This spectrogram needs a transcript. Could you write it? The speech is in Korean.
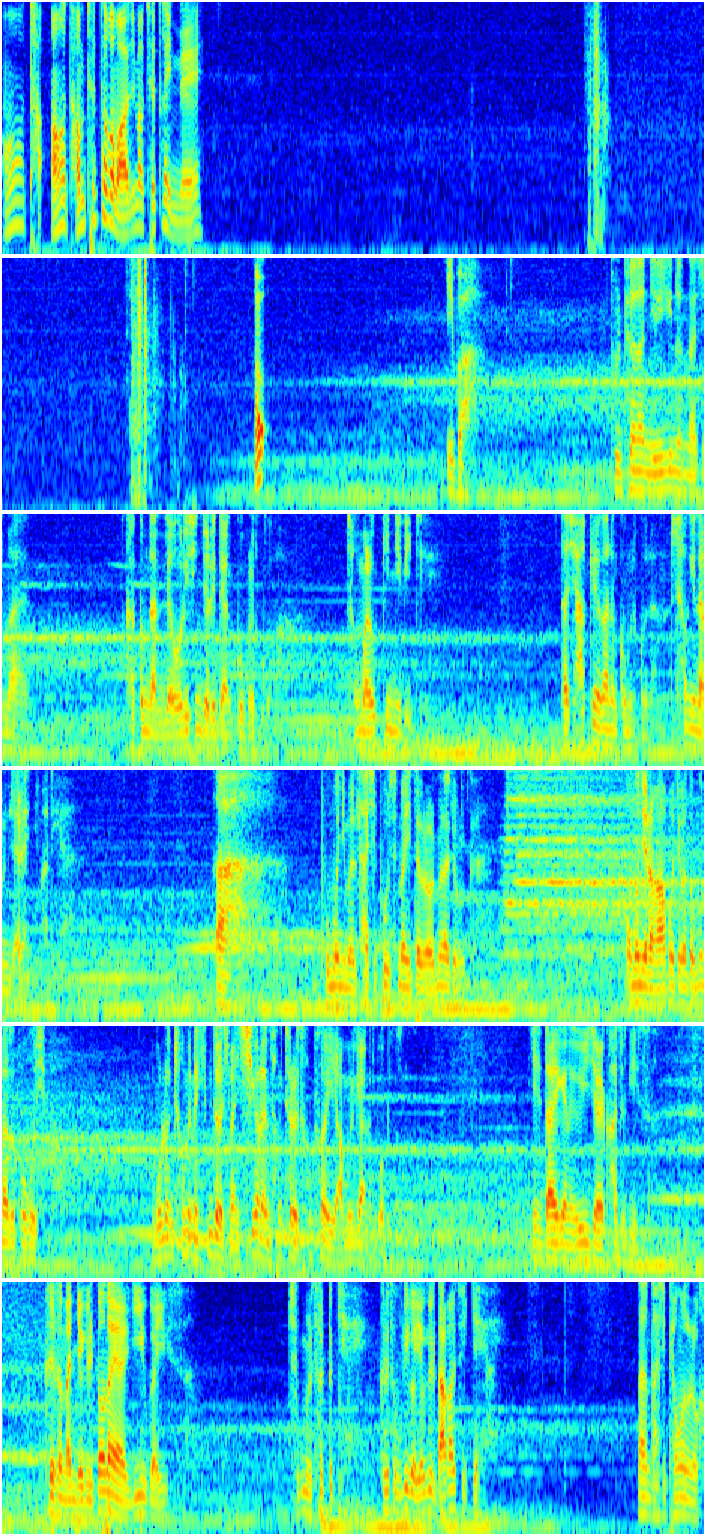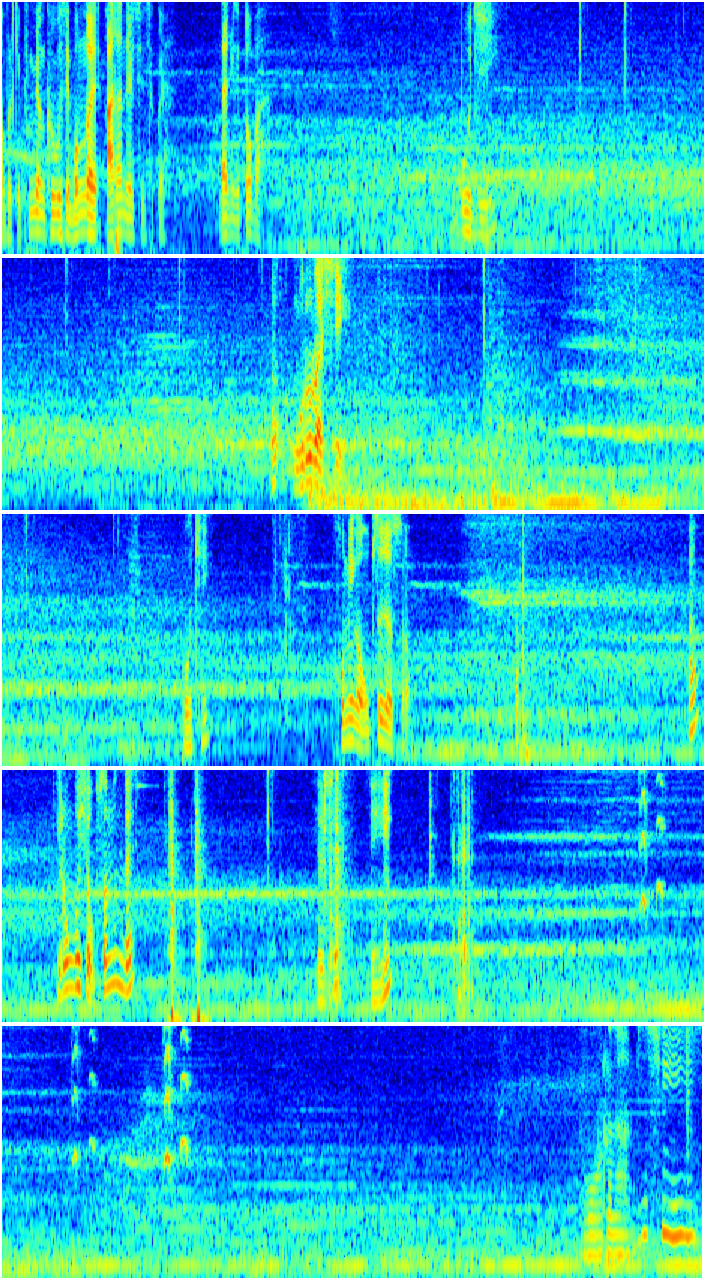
어, 다, 아, 다음 chapter가 마지막 챕터 있네. 어? 이봐. 불편한 일이기는 하지만 가끔 난 내 어린 시절에 대한 꿈을 꿔. 정말 웃긴 일이지. 다시 학교에 가는 꿈을 꾸는 성인 남자라니 말이야. 아, 부모님을 다시 볼 수만 있다면 얼마나 좋을까. 어머니랑 아버지가 너무나도 보고 싶어. 물론 처음에는 힘들었지만 시간은 상처를 서서히 아물게 하는 법이지. 이제 나에게는 의지할 가족이 있어. 그래서 난 여길 떠나야 할 이유가 있어. 죽음을 설득해야 해. 그래서 우리가 여길 나갈 수 있게 해야 해. 나는 다시 병원으로 가볼게. 분명 그곳에 뭔가를 알아낼 수 있을 거야. 나중에 또 봐. 뭐지? 어? 오로라 씨. 뭐지? 거미가 없어졌어. 어? 이런 곳이 없었는데? 열쇠? 에잉? 오르나미씨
